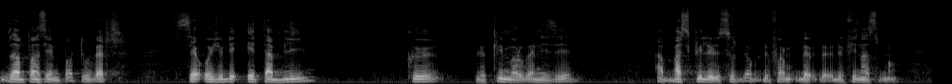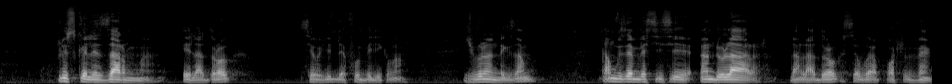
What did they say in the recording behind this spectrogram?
vous en pensez une porte ouverte. C'est aujourd'hui établi que le crime organisé a basculé les sources de financement plus que les armes et la drogue, c'est aujourd'hui les faux médicaments. Je vous donne un exemple. Quand vous investissez un dollar dans la drogue, ça vous rapporte 20.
